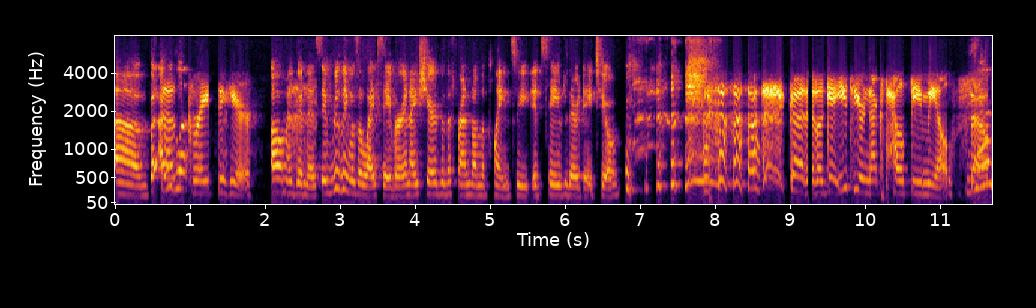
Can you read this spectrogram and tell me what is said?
um, but That's I would lo- great to hear. Oh my goodness, it really was a lifesaver, and I shared with a friend on the plane, so it saved their day too. Good, it'll get you to your next healthy meal. So. Yes,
